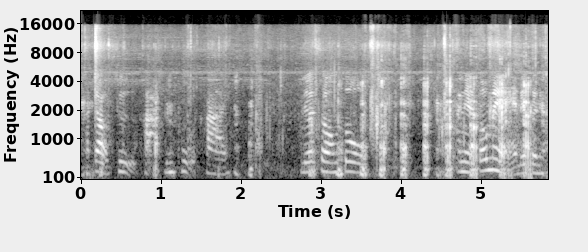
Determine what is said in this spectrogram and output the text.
เขาเจ้าซื้อขาเป็นผู้ขาย เรือซองโตวอันเนี้ยโตวแม่เด้อตัวเนี้ย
